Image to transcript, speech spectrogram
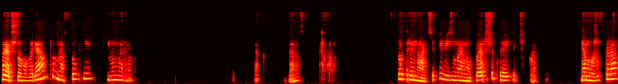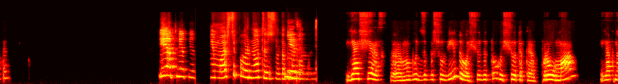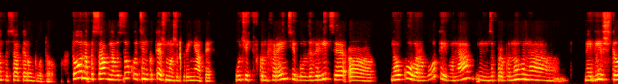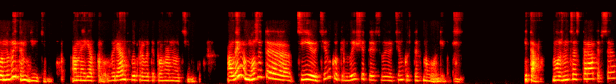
першого варіанту наступні номери. Так, зараз. 113 візьмемо перше, третє, четверте. Я можу стирати? Нет, нет, нет. Не можете повернутися до Ні. Я ще раз, е, мабуть, запишу відео щодо того, що таке проман як написати роботу. Хто написав на високу оцінку, теж може прийняти участь в конференції, бо взагалі це е, наукова робота, і вона м, запропонована найбільш талановитим дітям, а не як варіант виправити погану оцінку. Але ви можете цією оцінкою підвищити свою оцінку з технологій. І так, можна це старати все?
